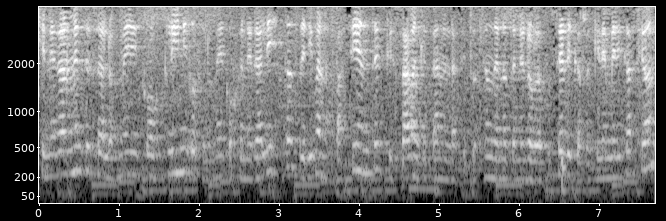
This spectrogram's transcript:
generalmente sea, los médicos clínicos o los médicos generalistas derivan a pacientes que saben que están en la situación de no tener obra social y que requieren medicación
